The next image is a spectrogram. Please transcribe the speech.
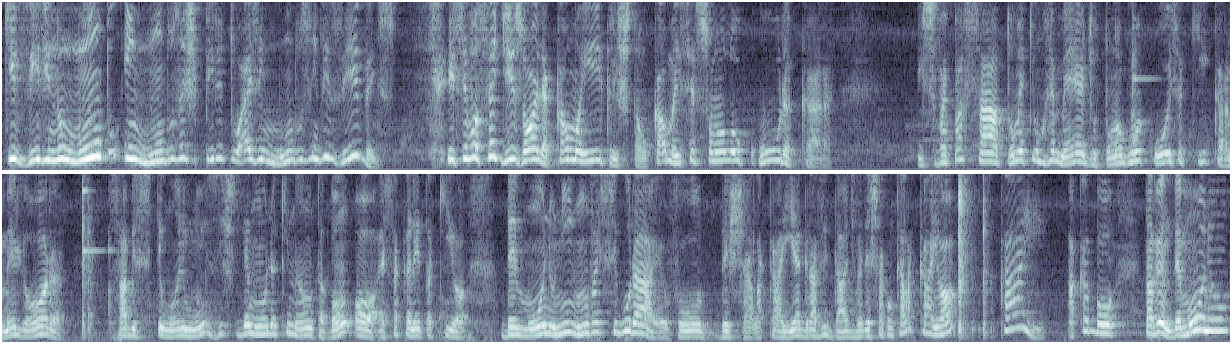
que vivem no mundo em mundos espirituais, em mundos invisíveis. E se você diz, olha, calma aí, cristão, calma aí, isso é só uma loucura, cara. Isso vai passar, tome aqui um remédio, toma alguma coisa aqui, cara, melhora. Sabe, esse teu ânimo, não existe demônio aqui não, tá bom? Ó, essa caneta aqui, ó, demônio nenhum vai segurar. Eu vou deixar ela cair, a gravidade vai deixar com que ela caia, ó. Cai, acabou. Tá vendo? Demônio...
